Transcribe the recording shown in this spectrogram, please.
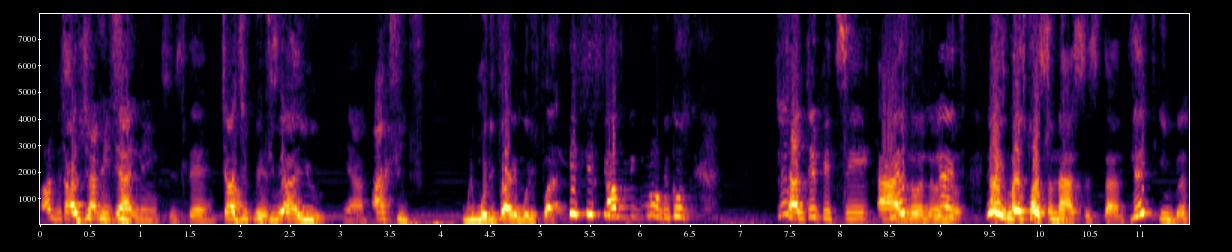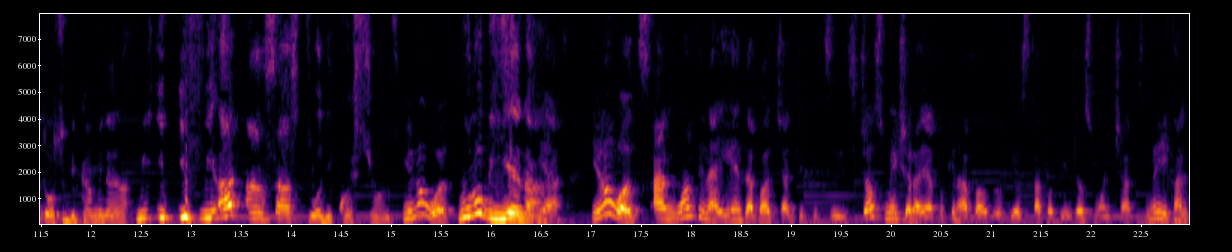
all the ChatGPT. social media links is there. ChatGPT, where are you? Yeah. Ask it. We modify, we modify. No, because ChatGPT. Ah, Let- no, no, let- no. let That's my personal be- assistant. let investors to be coming and if, if we had answers to all the questions, You know what? we will not be here now. Yeah. You know what? And one thing I learned about ChatGPT is just make sure that you're talking about your startup in just one chat. You know, you can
